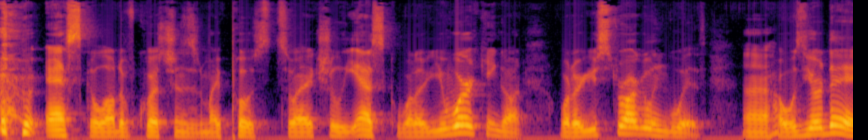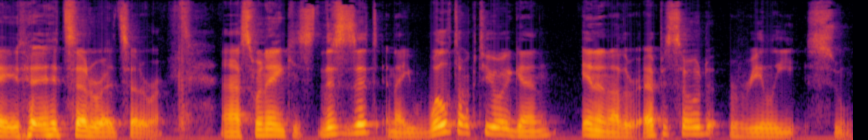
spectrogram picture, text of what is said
ask a lot of questions in my posts. So I actually ask, what are you working on? What are you struggling with? Uh, how was your day? Etc. Etc. Uh, this is it, and I will talk to you again in another episode really soon.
